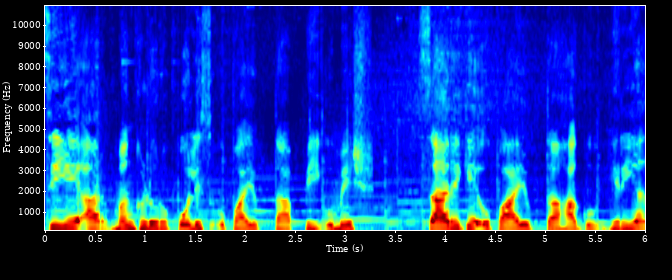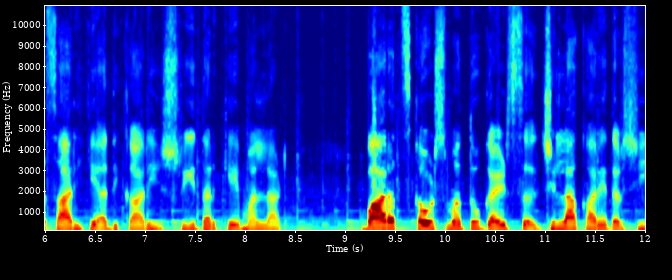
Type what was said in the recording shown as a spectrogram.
CAR Mangaluru police ಉಪಾಯುಕ್ತ ಪಿ ಉಮೇಶ್, ಸಾರಿಗೆ ಉಪ ಆಯುಕ್ತ ಹಾಗೂ ಹಿರಿಯ ಸಾರಿಗೆ ಅಧಿಕಾರಿ ಶ್ರೀಧರ್ ಕೆ ಮಲ್ಲಾಡ್, ಭಾರತ್ ಸ್ಕೌಟ್ಸ್ ಮತ್ತು ಗೈಡ್ಸ್ ಜಿಲ್ಲಾ ಕಾರ್ಯದರ್ಶಿ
